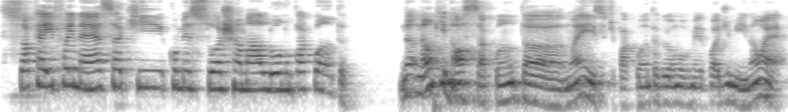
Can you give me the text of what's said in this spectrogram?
Só que aí foi nessa que começou a chamar aluno para Quanta. Não, não que, nossa, a Quanta, não é isso, tipo, a Quanta ganhou o movimento Pode Mim, não é.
